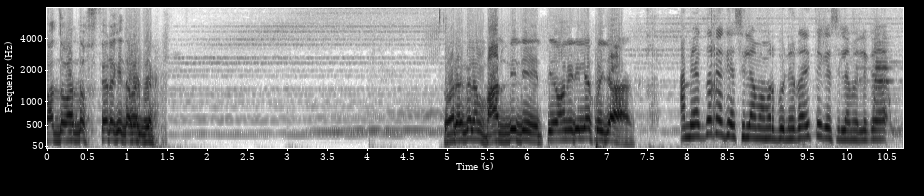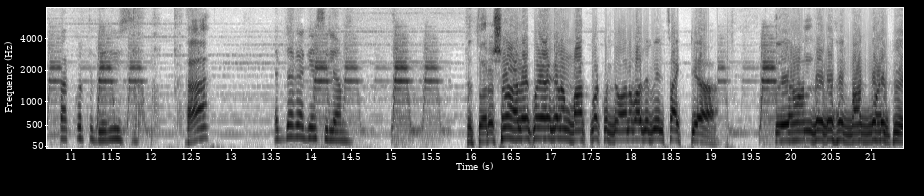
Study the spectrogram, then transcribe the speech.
বাদ দো বাদ দো ফেরো কি লাগবে তোরা গেলাম বাদ দিতে তুই অনেক দিলে কই যাস? আমি এক জায়গায় গেছিলাম, আমার বোনের বাড়িতে গেছিলাম, এলাকা পাক করতে দেরি হয়েছে। হ্যাঁ? এক জায়গায় গেছিলাম। তো তোর সকালে কয়ে গেলাম বাদ পাক করতে মানে বাজে বিল চারটা। তুই এখন দেখেছে বাদ বয়তে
